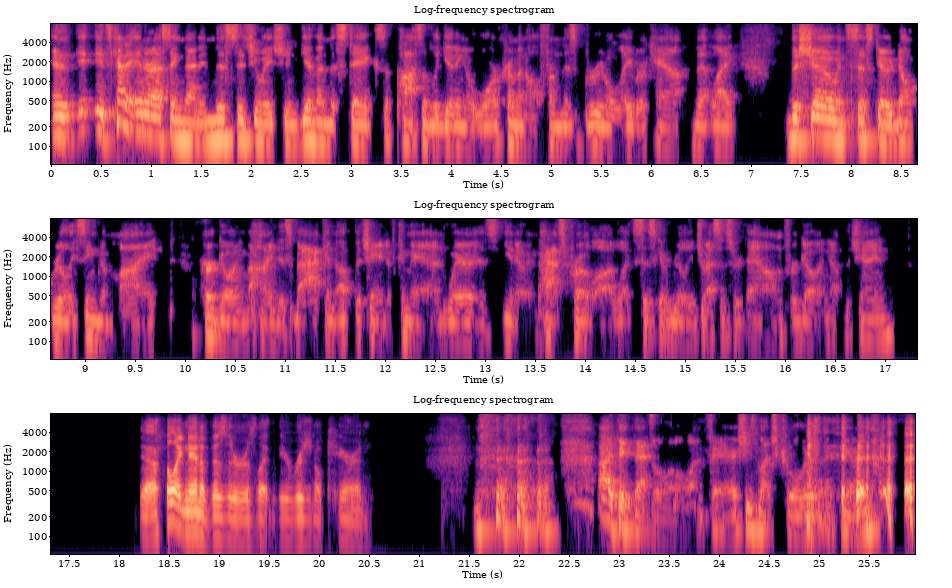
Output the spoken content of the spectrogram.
And it, it's kind of interesting that in this situation, given the stakes of possibly getting a war criminal from this brutal labor camp, that like the show and Sisko don't really seem to mind her going behind his back and up the chain of command. Whereas, you know, in past prologue, like Sisko really dresses her down for going up the chain. Yeah, I feel like Nana Visitor is like the original Karen. I think that's a little unfair. She's much cooler than Karen.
